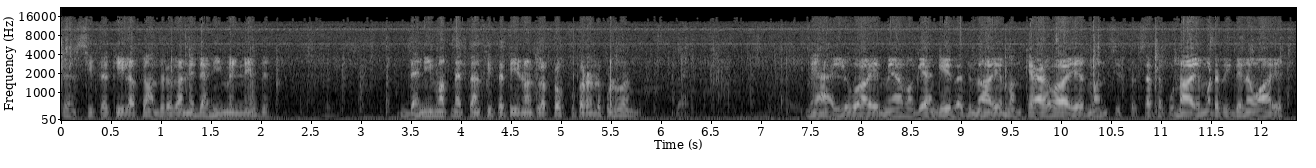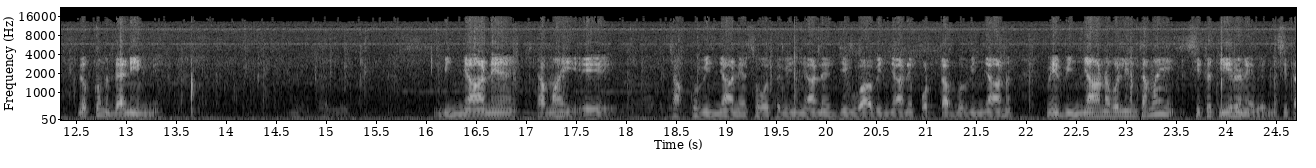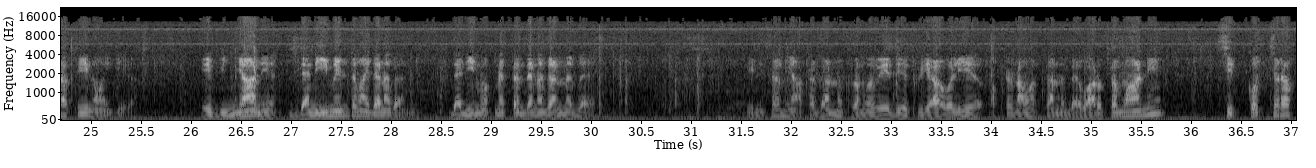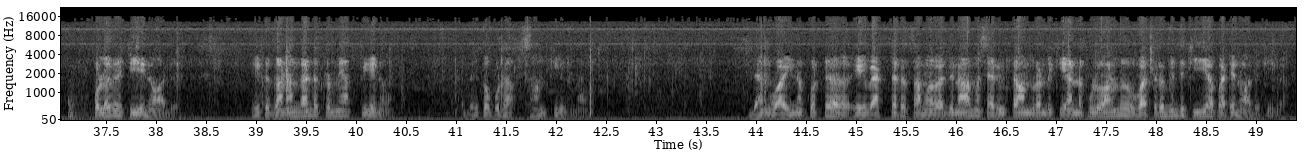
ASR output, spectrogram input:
දැන් සිත කියලා අපි අඳුරගන්නේ දැනීමෙන් නේද? දැනීමක් නැත්නම් සිත තියෙනවා කියලා ප්‍රොප්පු කරන්න පුළුවන්ද? බෑ. මෙයා ඇල්ලුවාය, මෙයා මගේ ඇඟේ වැදුනාය, මං කෑවාය, මං සිත සතපුනාය, මට රිදෙනවාය. මේ ඔක්කොම දැනීමනේ. විඥාණය තමයි ඒ චක්කු විඥානය, සෝත විඥානය, ජීවා විඥානය, පොට්ටබ්බ විඥාන මේ විඥාන වලින් තමයි සිත තීරණය වෙන්නේ. සිතක් තියෙනවායි කියලා. ඒ විඥානය දැනීමෙන් තමයි දැනගන්නේ. දැනීමක් නැත්තම් දැනගන්න බෑ. ඒ නිසා මේ අට ගන්න ක්‍රමවේදය ක්‍රියාවලිය අපිට නවත්තන්න බෑ. වර්තමානයේ සිත් කොච්චරක් පොළවේ තියෙනවද? ඒක ගණන් ගන්න ක්‍රමයක් තියෙනවා. හැබැයි ඒක ගොඩාක් සංකීර්ණයි. දැන් වයින්කොට ඒ වැස්සට සමවැදුනාම සරිතාඳුරන්ට කියන්න පුළුවන්ලු වතුර බින්ද කීයක් වැටෙනවද කියලා.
